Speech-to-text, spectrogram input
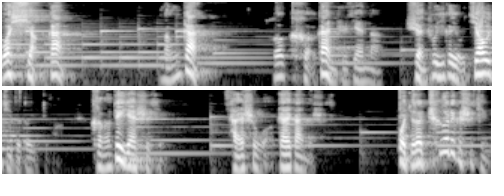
我想干、能干和可干之间呢。选出一个有交集的地方，可能这件事情才是我该干的事情。我觉得车这个事情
